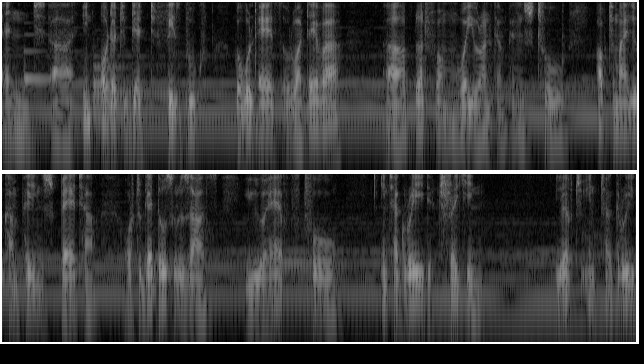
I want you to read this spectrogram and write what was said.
And uh, in order to get facebook google ads or whatever uh, platform where you run campaigns to optimize your campaigns better or to get those results you have to integrate tracking. You have to integrate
